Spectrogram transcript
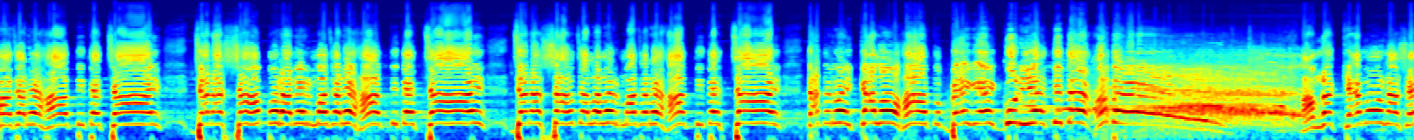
মাজারে হাত দিতে চায়, যারা শাহপরানের মাজারে হাত দিতে চায়, যারা শাহজালালের মাজারে হাত দিতে চায়, তাদের ওই কালো হাত বেগে গুড়িয়ে দিতে হবে। আমরা কেমন আসে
